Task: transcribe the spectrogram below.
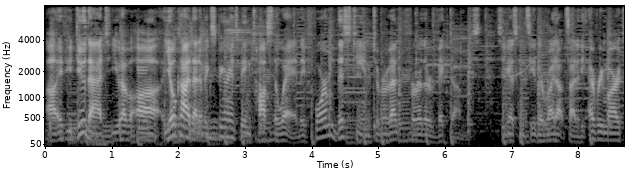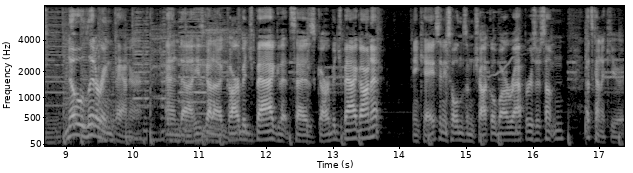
Uh, if you do that, you have uh, yokai that have experienced being tossed away. They formed this team to prevent further victims. So you guys can see they're right outside of the Every Mart No Littering banner. And uh, he's got a garbage bag that says garbage bag on it, in case, and he's holding some Choco Bar wrappers or something. That's kind of cute.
